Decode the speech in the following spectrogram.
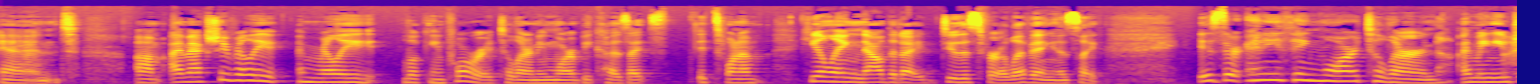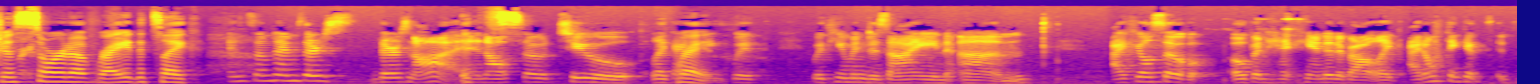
and um, I'm actually really, I'm really looking forward to learning more because it's it's one of healing now that I do this for a living is like is there anything more to learn? I mean, you just sort of, right? It's like And sometimes there's there's not. And also too, like I right. think with with human design um I feel so open handed about like I don't think it's it's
